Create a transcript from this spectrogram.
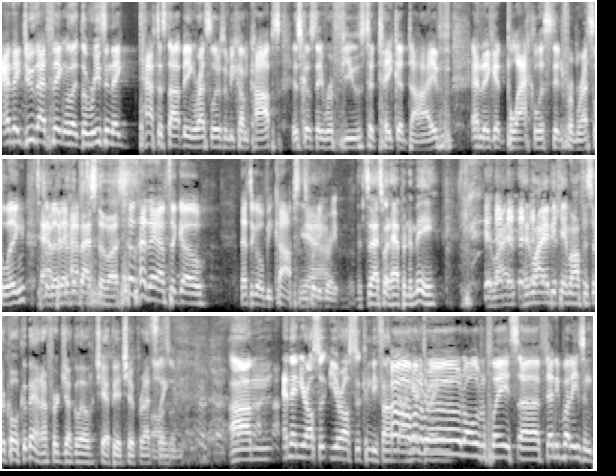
and they do that thing where like, the reason they have to stop being wrestlers and become cops is because they refuse to take a dive and they get blacklisted from wrestling. happened then they to the have best of us. So then they have to go. They have to go be cops. It's Yeah. pretty great. That's, that's what happened to me. and, why, and why I became Officer Colt Cabana for Juggalo Championship Wrestling. Awesome. And then you're also you're also can be found Oh, down I'm here on the road all over the place. Uh, if anybody's in,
